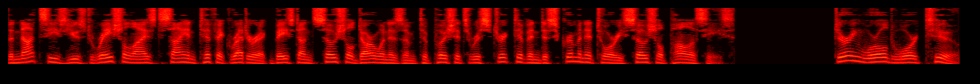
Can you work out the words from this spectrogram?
the Nazis used racialized scientific rhetoric based on social Darwinism to push its restrictive and discriminatory social policies. During World War II,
